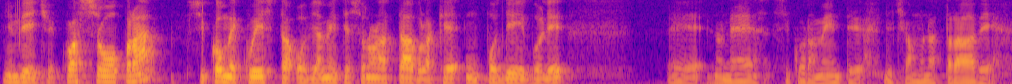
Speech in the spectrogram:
Invece qua sopra, siccome questa ovviamente è una tavola che è un po' debole, eh, non è sicuramente diciamo una trave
